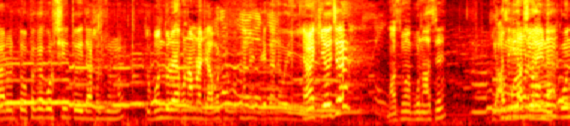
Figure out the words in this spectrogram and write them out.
আর একটু অপেক্ষা করছি তৈ আসার জন্য। তো বন্ধুরা এখন আমরা যাব ওখানে যেখানে ওই হ্যাঁ কি হয়েছে? মাসুমা বোন আছে। কোন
